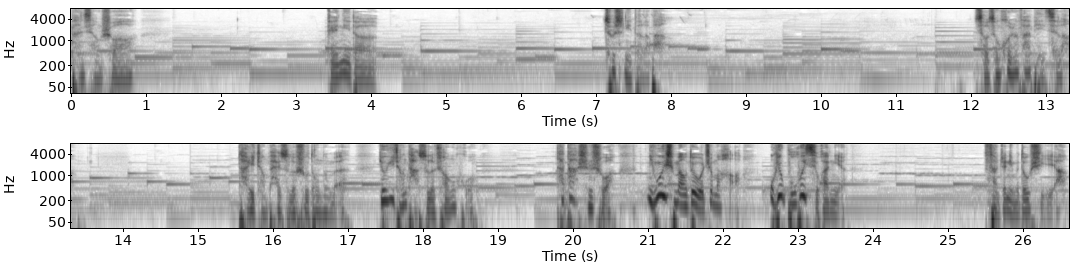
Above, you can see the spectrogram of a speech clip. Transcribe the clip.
半晌说：“给你的就是你的了吧？”小熊忽然发脾气了，他一掌拍碎了树洞的门，又一掌打碎了窗户。他大声说：“你为什么要对我这么好？我又不会喜欢你。反正你们都是一样，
